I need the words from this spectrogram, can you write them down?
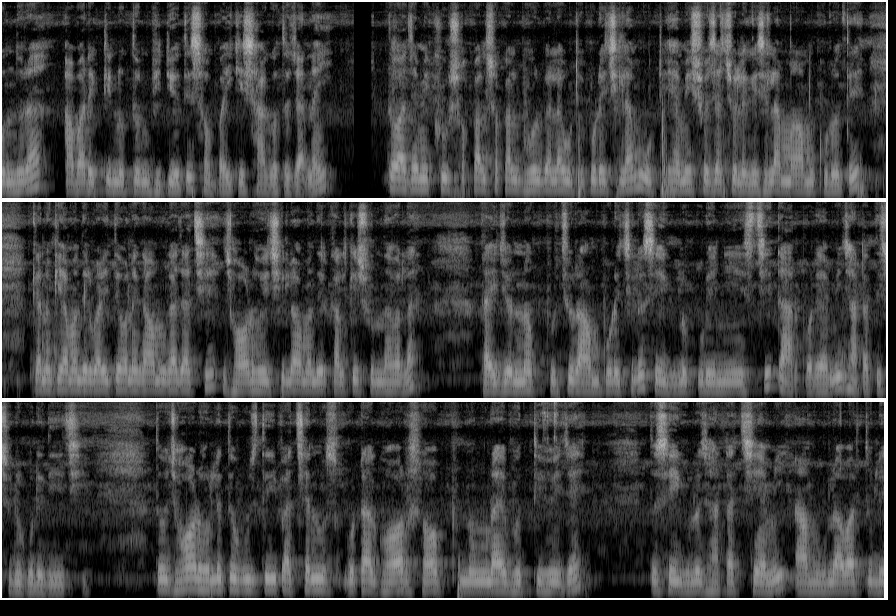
বন্ধুরা, আবার একটি নতুন ভিডিওতে সবাইকে স্বাগত জানাই। তো আজ আমি খুব সকাল সকাল ভোরবেলা উঠে পড়েছিলাম, উঠে আমি সোজা চলে গেছিলাম আম কুড়োতে। কেন কি আমাদের বাড়িতে অনেক আম গাছ আছে, ঝড় হয়েছিল আমাদের কালকে সন্ধ্যাবেলা, তাই জন্য প্রচুর আম পড়েছিল, সেইগুলো কুড়ে নিয়ে এসেছি, তারপরে আমি ঝাঁটাতে শুরু করে দিয়েছি। তো ঝড় হলে তো বুঝতেই পাচ্ছেন, গোটা ঘর সব নোংরায় ভর্তি হয়ে যায়। তো সেইগুলো ঝাঁটাচ্ছি আমি, আমগুলো আবার তুলে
